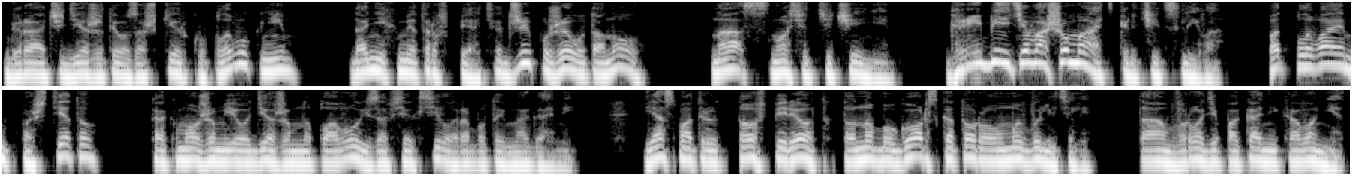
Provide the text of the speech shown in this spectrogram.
Грач держит его за шкирку. Плыву к ним. До них метров пять. Джип уже утонул. Нас сносит течением. «Гребите, вашу мать!» — кричит Слива. Подплываем к паштету. Как можем, его держим на плаву, изо всех сил работаем ногами. Я смотрю то вперед, то на бугор, с которого мы вылетели. Там вроде пока никого нет.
